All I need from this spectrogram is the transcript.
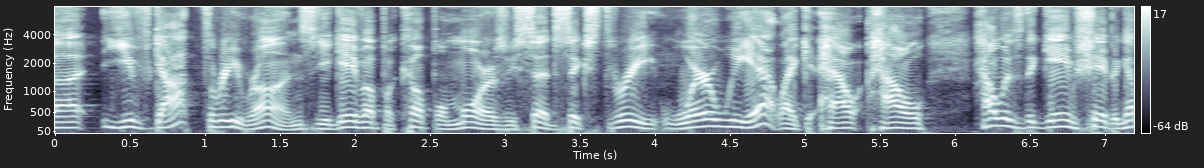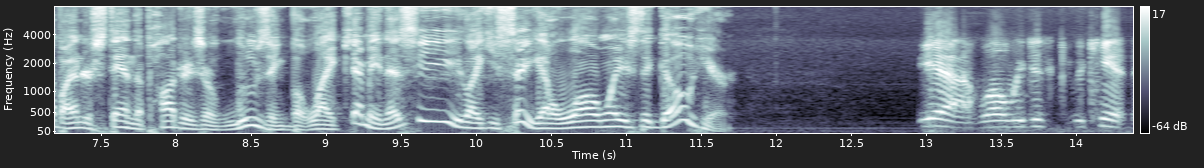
uh, you've got three runs. You gave up a couple more, as we said, six three. Where are we at? Like how how how is the game shaping up? I understand the Padres are losing, but like I mean, that's like you say, you got a long ways to go here. Yeah, well, we just we can't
